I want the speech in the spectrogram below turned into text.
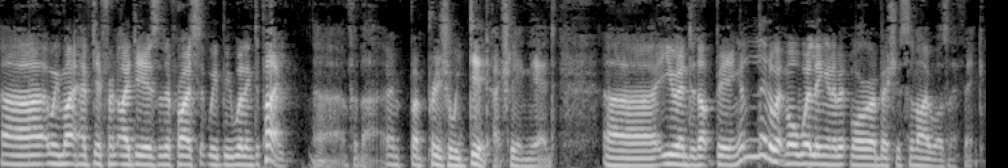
Uh, we might have different ideas of the price that we'd be willing to pay uh, for that. I'm, I'm pretty sure we did actually in the end. Uh, you ended up being a little bit more willing and a bit more ambitious than I was, I think.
